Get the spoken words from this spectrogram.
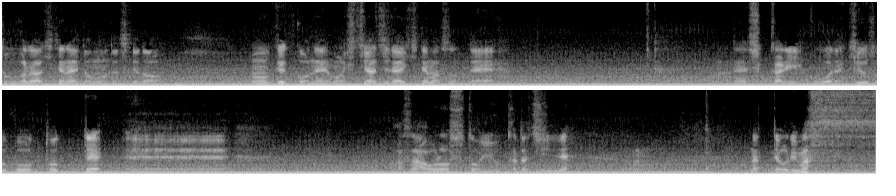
ところからは来てないと思うんですけどもう結構ねもう78台来てますんでまあね、しっかりここで休息を取って、えー朝下ろすという形にね、うんなっております。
